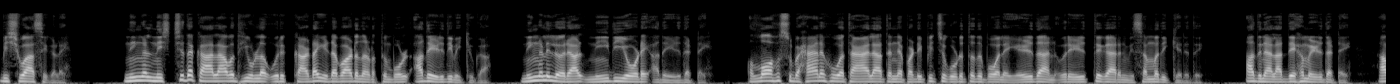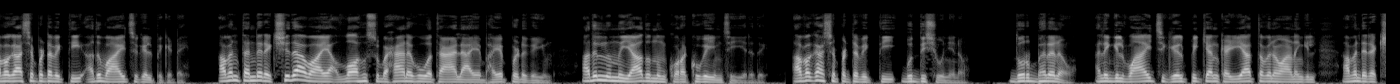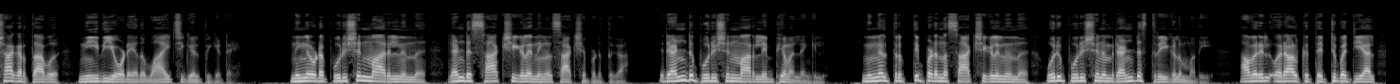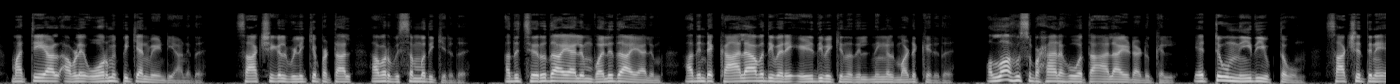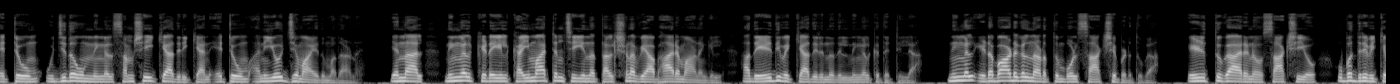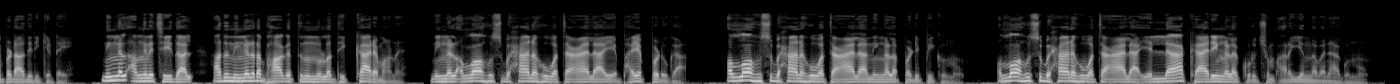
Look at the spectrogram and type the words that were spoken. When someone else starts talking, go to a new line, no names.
വിശ്വാസികളെ നിങ്ങൾ നിശ്ചിത കാലാവധിയുള്ള ഒരു കട ഇടപാട് നടത്തുമ്പോൾ അതെഴുതി വയ്ക്കുക. നിങ്ങളിലൊരാൾ നീതിയോടെ അത് എഴുതട്ടെ. അള്ളാഹു സുബഹാനഹുവ തായാല തന്നെ പഠിപ്പിച്ചു കൊടുത്തതുപോലെ എഴുതാൻ ഒരു എഴുത്തുകാരൻ വിസമ്മതിക്കരുത്. അതിനാൽ അദ്ദേഹം എഴുതട്ടെ. അവകാശപ്പെട്ട വ്യക്തി അത് വായിച്ചു കേൾപ്പിക്കട്ടെ. അവൻ തന്റെ രക്ഷിതാവായ അള്ളാഹു സുബഹാനഹുവ തായാലായെ ഭയപ്പെടുകയും അതിൽ നിന്ന് യാതൊന്നും കുറക്കുകയും ചെയ്യരുത്. അവകാശപ്പെട്ട വ്യക്തി ബുദ്ധിശൂന്യനോ ദുർബലനോ അല്ലെങ്കിൽ വായിച്ചു കേൾപ്പിക്കാൻ കഴിയാത്തവനോ ആണെങ്കിൽ അവന്റെ രക്ഷാകർത്താവ് നീതിയോടെ അത് വായിച്ചു കേൾപ്പിക്കട്ടെ. നിങ്ങളുടെ പുരുഷന്മാരിൽ നിന്ന് രണ്ട് സാക്ഷികളെ നിങ്ങൾ സാക്ഷ്യപ്പെടുത്തുക. രണ്ട് പുരുഷന്മാർ ലഭ്യമല്ലെങ്കിൽ. നിങ്ങൾ തൃപ്തിപ്പെടുന്ന സാക്ഷികളിൽ നിന്ന് ഒരു പുരുഷനും രണ്ട് സ്ത്രീകളും മതി. അവരിൽ ഒരാൾക്ക് തെറ്റുപറ്റിയാൽ മറ്റേയാൾ അവളെ ഓർമ്മിപ്പിക്കാൻ വേണ്ടിയാണിത്. സാക്ഷികൾ വിളിക്കപ്പെട്ടാൽ അവർ വിസമ്മതിക്കരുത്. അത് ചെറുതായാലും വലുതായാലും അതിന്റെ കാലാവധി വരെ എഴുതിവെക്കുന്നതിൽ നിങ്ങൾ മടുക്കരുത്. അള്ളാഹു സുബഹാനഹുവത്ത ആലായുടെ അടുക്കൽ ഏറ്റവും നീതിയുക്തവും സാക്ഷ്യത്തിന് ഏറ്റവും ഉചിതവും നിങ്ങൾ സംശയിക്കാതിരിക്കാൻ ഏറ്റവും അനുയോജ്യമായതുമതാണ് എന്നാൽ നിങ്ങൾക്കിടയിൽ കൈമാറ്റം ചെയ്യുന്ന തൽക്ഷണ വ്യാപാരമാണെങ്കിൽ അത് എഴുതിവെക്കാതിരുന്നതിൽ നിങ്ങൾക്ക് തെറ്റില്ല. നിങ്ങൾ ഇടപാടുകൾ നടത്തുമ്പോൾ സാക്ഷ്യപ്പെടുത്തുക. എഴുത്തുകാരനോ സാക്ഷിയോ ഉപദ്രവിക്കപ്പെടാതിരിക്കട്ടെ. നിങ്ങൾ അങ്ങനെ ചെയ്താൽ അത് നിങ്ങളുടെ ഭാഗത്തുനിന്നുള്ള ധിക്കാരമാണ്. നിങ്ങൾ അള്ളാഹു സുബഹാനഹുവത്ത ആലായെ ഭയപ്പെടുക. അള്ളാഹു സുബഹാനഹുവത്ത ആല നിങ്ങളെ പഠിപ്പിക്കുന്നു. അള്ളാഹു സുബഹാനഹുവത്ത ആല എല്ലാ കാര്യങ്ങളെക്കുറിച്ചും അറിയുന്നവനാകുന്നു.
